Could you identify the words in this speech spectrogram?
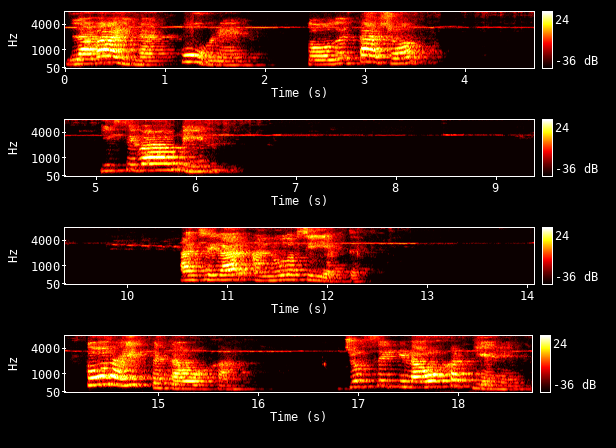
la vaina cubre todo el tallo y se va a abrir al llegar al nudo siguiente. Toda esta es la hoja. Yo sé que la hoja tiene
